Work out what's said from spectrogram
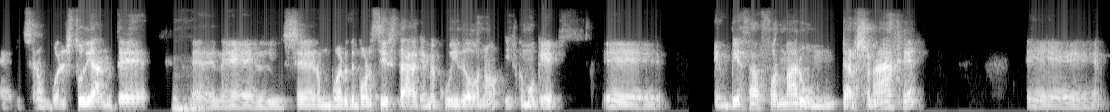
el ser un buen estudiante, en el ser un buen deportista, que me cuido, ¿no? Y es como que eh, empieza a formar un personaje eh,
